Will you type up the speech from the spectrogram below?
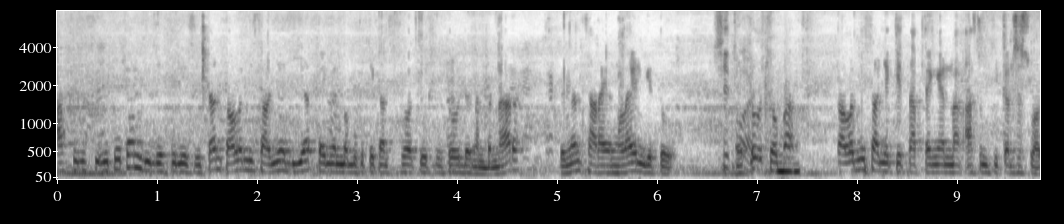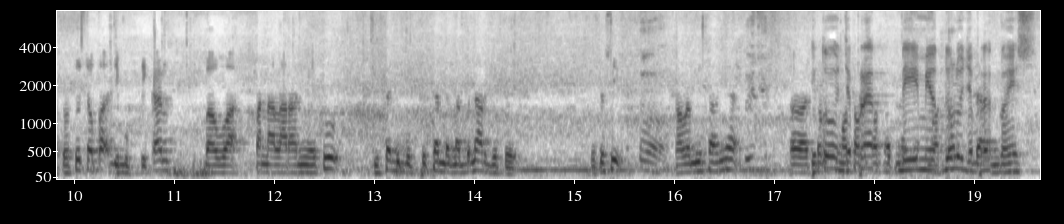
asumsi itu kan didefinisikan kalau misalnya dia pengen membuktikan sesuatu itu dengan benar dengan cara yang lain gitu Situ itu coba kalau misalnya kita pengen mengasumsikan sesuatu tuh coba dibuktikan bahwa penalarannya itu bisa dibuktikan dengan benar gitu itu sih kalau misalnya eh, Itu jepret di mute dulu jepret noise.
